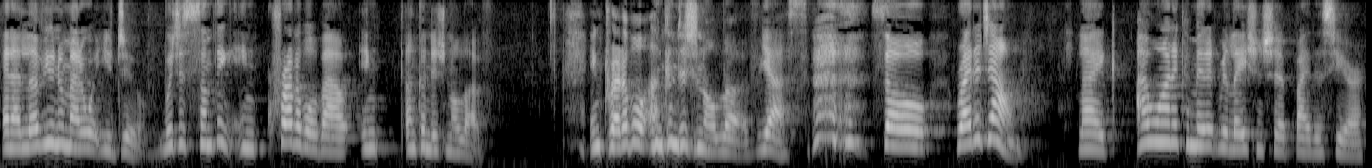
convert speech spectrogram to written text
And I love you no matter what you do, which is something incredible about in- unconditional love. Incredible unconditional love, yes. so write it down. Like, I want a committed relationship by this year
